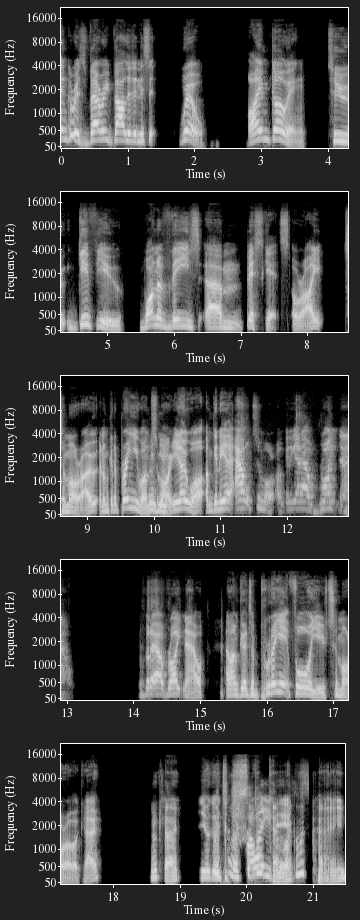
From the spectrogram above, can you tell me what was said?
anger is very valid in this. Will, I'm going to give you one of these um biscuits, all right, tomorrow, and I'm going to bring you one Mhm. tomorrow. You know what? I'm going to get it out tomorrow. I'm going to get it out right now. I've got it out right now, and I'm going to bring it for you tomorrow. Okay? Okay. You're going to Okay, so try okay, this. okay.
